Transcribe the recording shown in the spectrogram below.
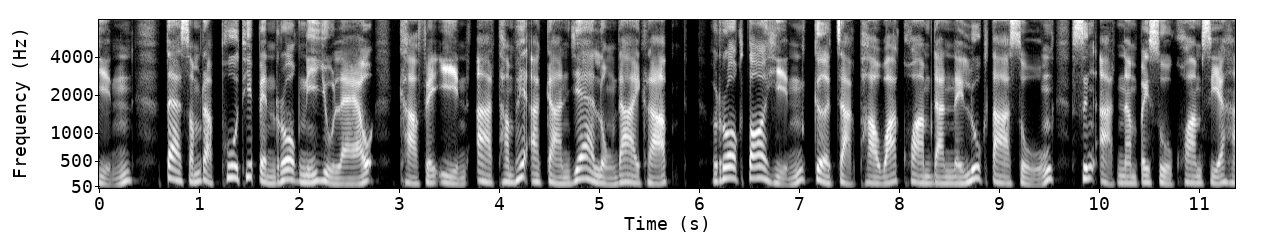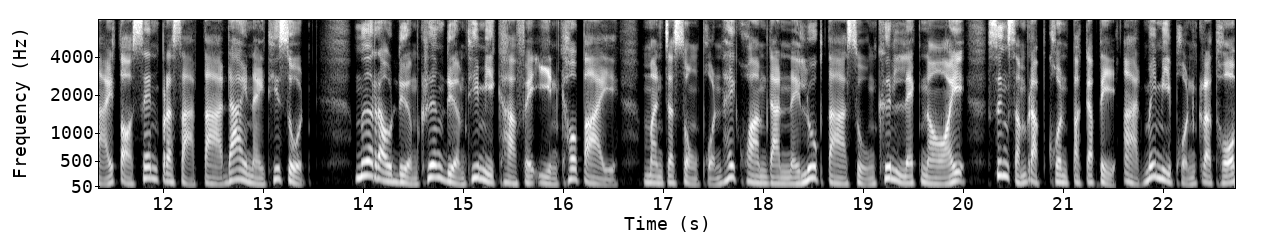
หิน แต่สำหรับผู้ที่เป็นโรคนี้อยู่แล้ว คาเฟอีนอาจทำให้อาการแย่ลงได้ครับ โรคต้อหินเกิดจากภาวะความดันในลูกตาสูง ซึ่งอาจนำไปสู่ความเสียหายต่อเส้นประสาทตาได้ในที่สุด เมื่อเราดื่มเครื่องดื่มที่มีคาเฟอีนเข้าไป มันจะส่งผลให้ความดันในลูกตาสูงขึ้นเล็กน้อย ซึ่งสำหรับคนปกติอาจไม่มีผลกระทบ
